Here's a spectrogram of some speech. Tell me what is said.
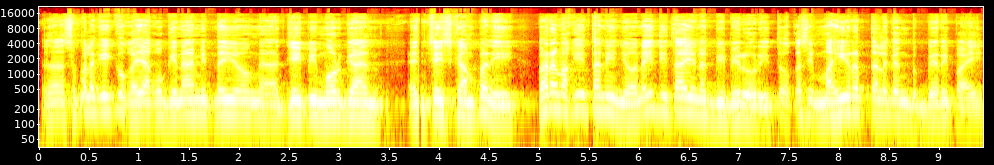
Uh, sa palagay ko, kaya ko ginamit na yung uh, JP Morgan and Chase Company para makita ninyo na hindi tayo nagbibiro rito. Kasi mahirap talagang mag-verify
